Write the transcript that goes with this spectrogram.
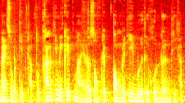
แบงก์สุภกิจครับ ทุกครั้งที่มีคลิปใหม่เราส่งคลิปตรงไปที่มือถือคุณโดยทันทีครับ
